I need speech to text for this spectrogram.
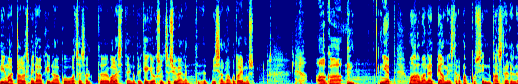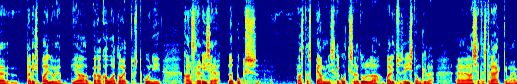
ilma, et ta oleks midagi nagu otseselt otseselt äh, valesti teinud või keegi oleks üldse süvenenud, et mis seal nagu toimus. aga nii et ma arvan, et peaminister pakkus siin kantslerile päris palju ja, ja väga kaua toetust, kuni kantsler ise lõpuks vastas peaministri kutsele tulla valitsuse istungile äh, asjadest rääkima ja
